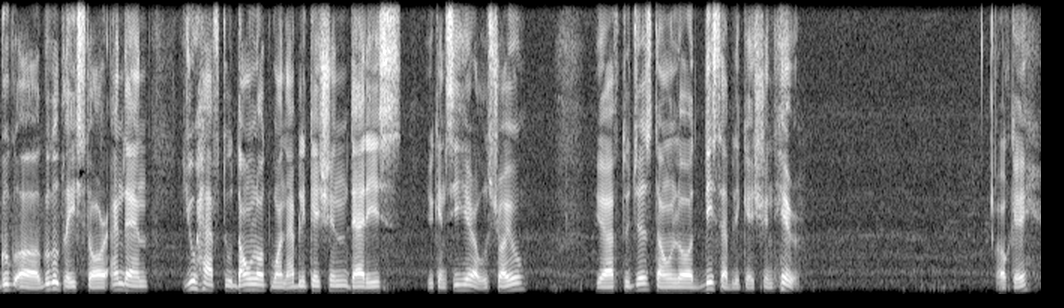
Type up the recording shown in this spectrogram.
google uh, google play store and then you have to download one application that is you can see here i will show you. You have to just download this application here. Okay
